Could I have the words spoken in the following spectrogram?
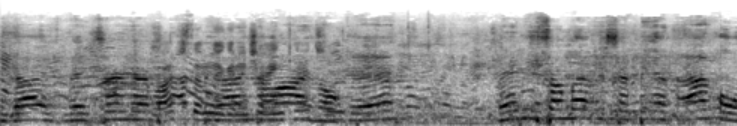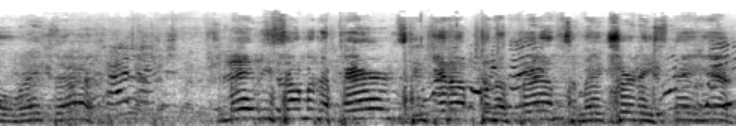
you guys, make sure you're Watch them, they're gonna try and the line, catch you. Okay? Maybe somebody should be in that hole right there. Maybe some of the parents can get up to the fence and make sure they stay in.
